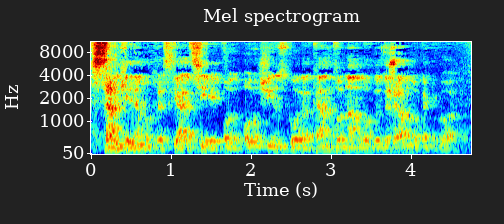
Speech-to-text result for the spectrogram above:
stranke demokratske akcije od općinskog, kantonalnog državnog nivoa.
